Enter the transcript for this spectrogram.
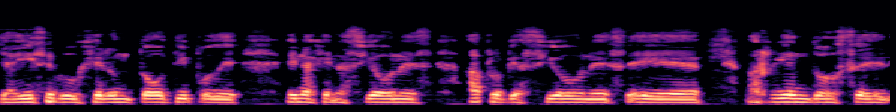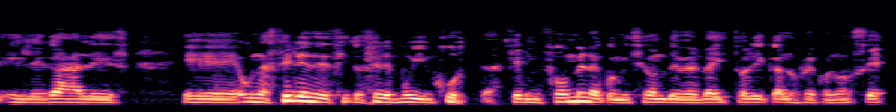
Y ahí se produjeron todo tipo de enajenaciones, apropiaciones, eh, arriendos eh, ilegales, eh, una serie de situaciones muy injustas, que el informe de la Comisión de Verdad Histórica los reconoce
